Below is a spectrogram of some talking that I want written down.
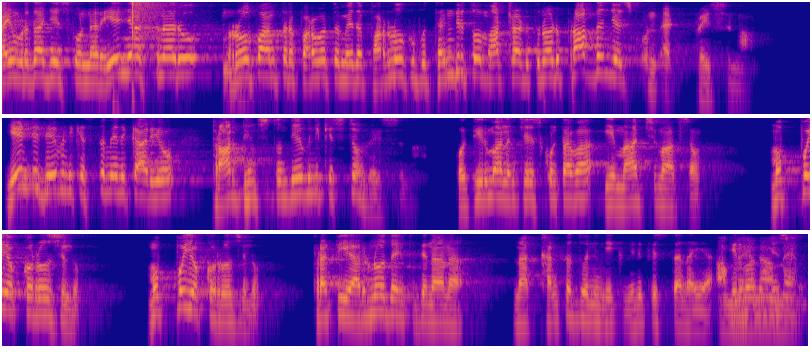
టైం వృధా చేసుకున్నారు. ఏం చేస్తున్నారు? రూపాంతర పర్వతం మీద పరలోకపు తండ్రితో మాట్లాడుతున్నాడు ప్రార్థన చేసుకుంటున్నాడు. లార్డ్ ఏంటి దేవునికి ఇష్టమైన కార్యం? ప్రార్థించడం దేవునికి ఇష్టం. లార్డ్ ఓ తీర్మానం చేసుకుంటావా? ఈ మార్చి మాసం ముప్పై ఒక్క రోజులు ముప్పై ఒక్క రోజులు ప్రతి అరుణోదయపు దినాన నా కంఠధ్వని నీకు వినిపిస్తానయ్యా. తీర్మానం.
